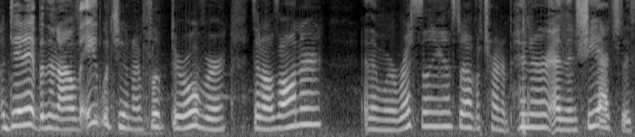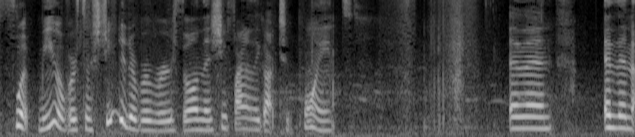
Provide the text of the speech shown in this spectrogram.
I did it. But then I was able to and I flipped her over. Then I was on her. And then we were wrestling and stuff. I was trying to pin her. And then she actually flipped me over. So she did a reversal. And then she finally got two points. And then and then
